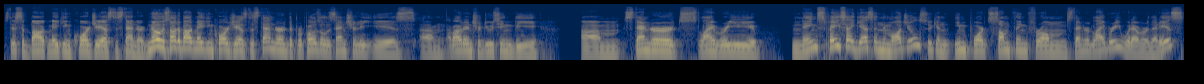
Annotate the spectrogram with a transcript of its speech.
Is this about making CoreJS the standard? No, it's not about making CoreJS the standard. The proposal essentially is um, about introducing the um, standard library namespace, I guess, in the module. So you can import something from standard library, whatever that is.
